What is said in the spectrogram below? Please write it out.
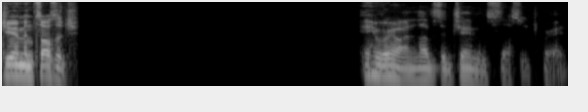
German sausage. Everyone loves a German sausage bread.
